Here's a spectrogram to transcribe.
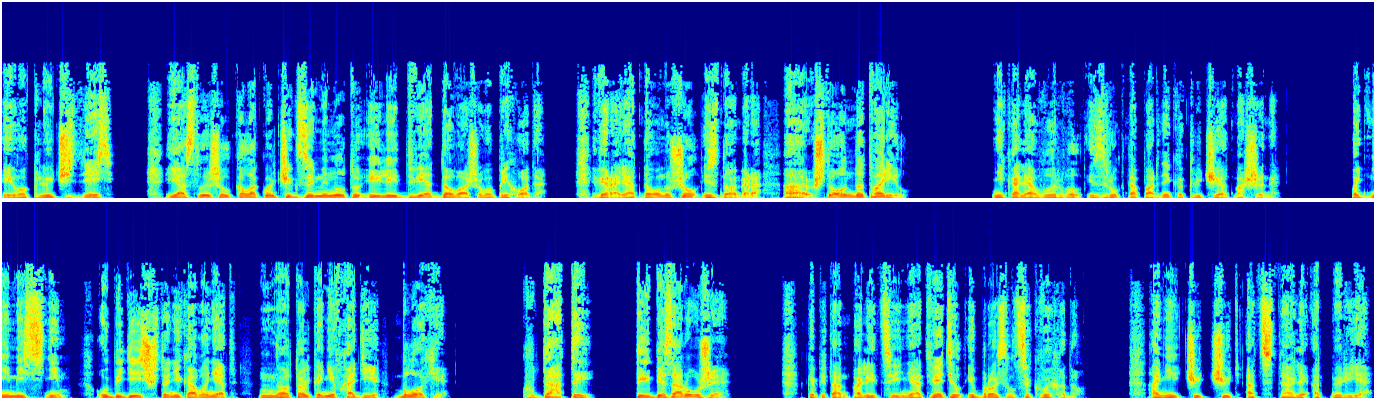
Его ключ здесь? Я слышал колокольчик за минуту или две до вашего прихода. Вероятно, он ушел из номера. А что он натворил?» Николя вырвал из рук напарника ключи от машины. «Поднимись с ним. Убедись, что никого нет. Но только не входи. Блохи». «Куда ты? Ты без оружия!» Капитан полиции не ответил и бросился к выходу. Они чуть-чуть отстали от Мюрье.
